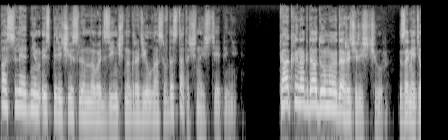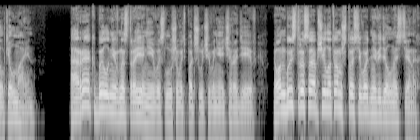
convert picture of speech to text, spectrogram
Последним из перечисленного Дзинч наградил нас в достаточной степени. «Как иногда, думаю, даже чересчур», — заметил Килмайн. Арек был не в настроении выслушивать подшучивания чародеев. Он быстро сообщил о том, что сегодня видел на стенах.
